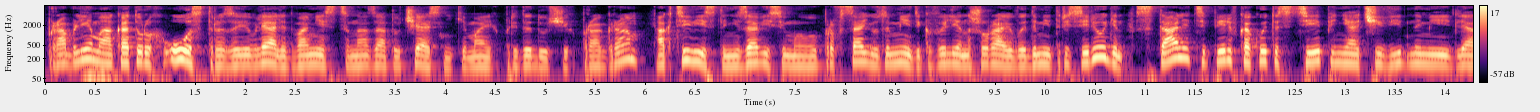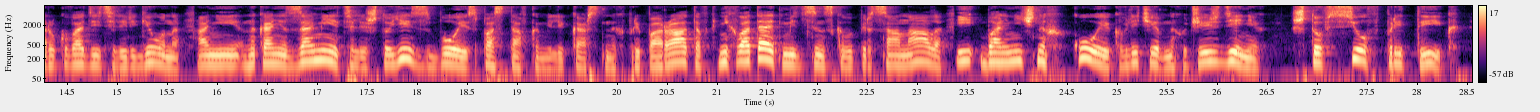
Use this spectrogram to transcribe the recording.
Проблемы, о которых остро заявляли два месяца назад участники моих предыдущих программ, активисты независимого профсоюза медиков Елена Шураева и Дмитрий Серегин, стали теперь в какой-то степени очевидными и для руководителей региона. Они, наконец, заметили, что есть сбои с поставками лекарственных препаратов, не хватает медицинского персонала и больничных коек в лечебных учреждениях, что все впритык –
